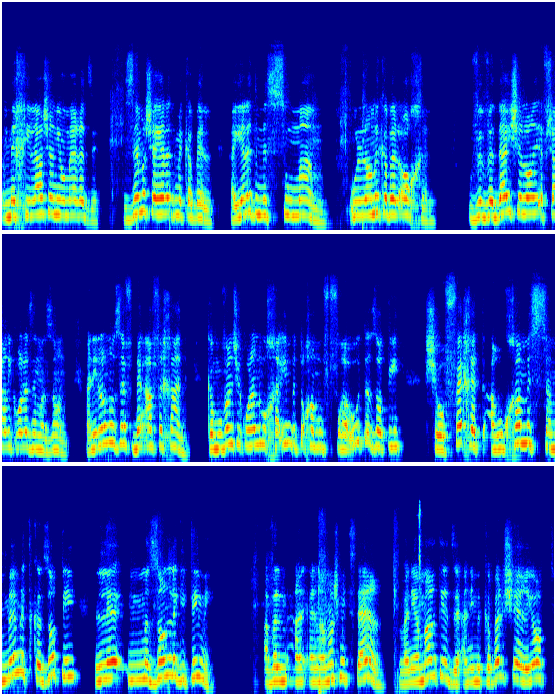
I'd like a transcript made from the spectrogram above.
מחילה שאני אומר את זה. זה מה שהילד מקבל. הילד מסומם, הוא לא מקבל אוכל. וודאי שלא אפשר לקרוא לזה מזון. אני לא נוזף באף אחד. כמובן שכולנו חיים בתוך המופרעות הזאתי שהופכת ארוחה מסממת כזאתי למזון לגיטימי. אבל אני ממש מצטער, ואני אמרתי את זה, אני מקבל שאריות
